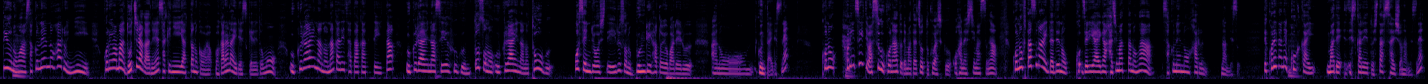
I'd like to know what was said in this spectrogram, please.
っていうのは、うん昨年の春にこれはまあどちらがね先にやったのかはわからないですけれどもウクライナの中で戦っていたウクライナ政府軍とそのウクライナの東部を占領しているその分離派と呼ばれる、あのー軍隊ですね。このこれについてはすぐこの後でまたちょっと詳しくお話ししますがこの2つの間でのこ競り合いが始まったのが昨年の春なんです。でこれがねうん今回までエスカレートした最初なんですね。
